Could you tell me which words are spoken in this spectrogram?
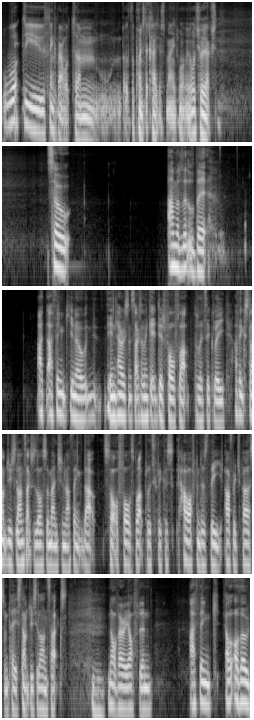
what do you think about what um, the points that Claire just made? What, what's your reaction? So, I'm a little bit. I, I, think you know the inheritance tax. I think it did fall flat politically. I think stamp duty land tax was also mentioned. I think that sort of falls flat politically because how often does the average person pay stamp duty land tax? mm-hmm. not very often. I think, although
